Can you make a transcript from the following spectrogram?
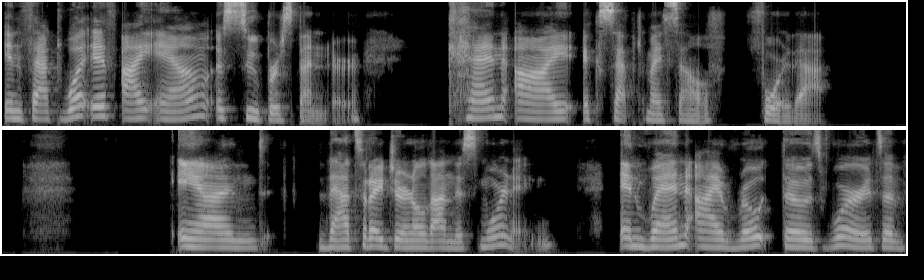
In fact, what if I am a super spender? Can I accept myself for that? And that's what I journaled on this morning. And when I wrote those words of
